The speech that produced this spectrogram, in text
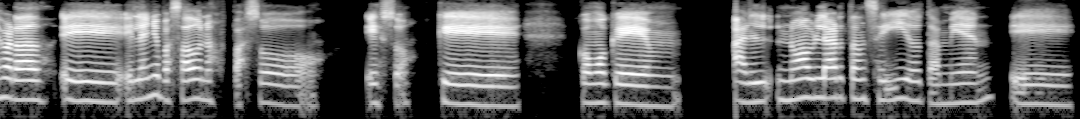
Es verdad, eh, el año pasado nos pasó eso, que como que mm, al no hablar tan seguido también, eh,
